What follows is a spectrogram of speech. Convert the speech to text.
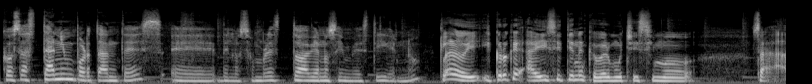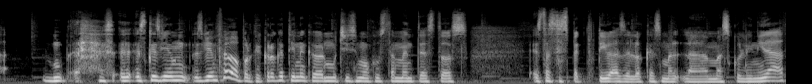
cosas tan importantes eh, de los hombres todavía no se investiguen, ¿no? Claro, y, y creo que ahí sí tiene que ver muchísimo... O sea, es que es bien, es bien feo porque creo que tiene que ver muchísimo justamente estos, estas expectativas de lo que es la masculinidad,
